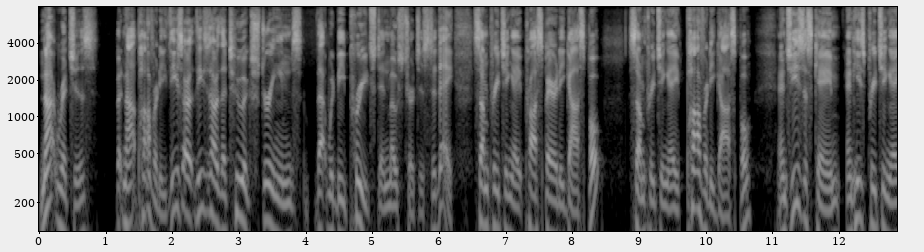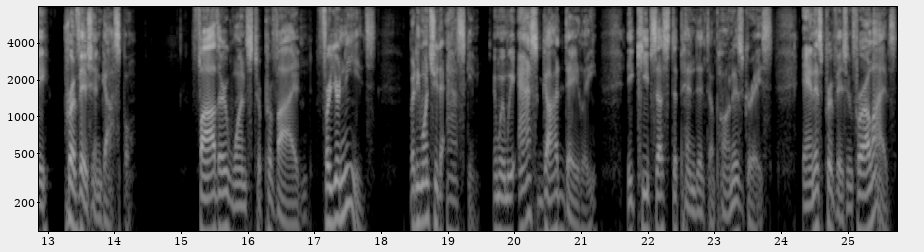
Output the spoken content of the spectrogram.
Not riches, but not poverty. These are these are the two extremes that would be preached in most churches today. Some preaching a prosperity gospel some preaching a poverty gospel, and Jesus came and he's preaching a provision gospel. Father wants to provide for your needs, but he wants you to ask him. And when we ask God daily, it keeps us dependent upon His grace and His provision for our lives.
